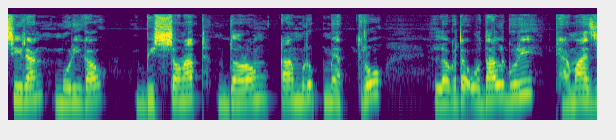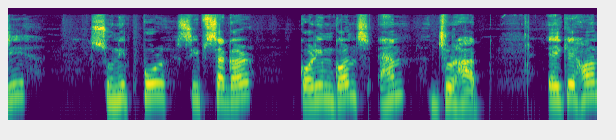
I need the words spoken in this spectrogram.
চিৰাং মৰিগাঁও বিশ্বনাথ দৰং কামৰূপ মেট্ৰ' লগতে ওদালগুৰি ধেমাজি শোণিতপুৰ শিৱসাগৰ কৰিমগঞ্জ এণ্ড যোৰহাট। এইকেইখন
